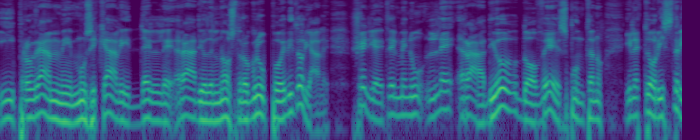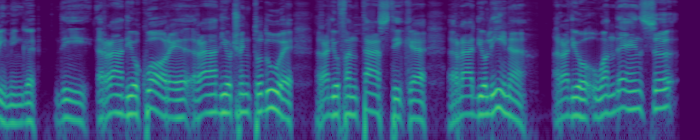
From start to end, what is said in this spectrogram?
i programmi musicali delle radio del nostro gruppo editoriale, scegliete il menu Le Radio dove spuntano i lettori streaming di Radio Cuore, Radio 102, Radio Fantastica, Radio Lina, Radio One Dance,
